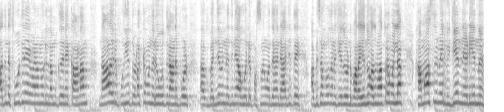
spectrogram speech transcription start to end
അതിന്റെ സൂചനയെ വേണമെങ്കിൽ നമുക്കിതിനെ കാണാം. നാളെ ഒരു പുതിയ തുടക്കമെന്ന രൂപത്തിലാണ് ഇപ്പോൾ ബെഞ്ചമിൻ നെതന്യാഹുവിന്റെ പ്രസംഗം അദ്ദേഹം രാജ്യത്തെ അഭിസംബോധന ചെയ്തുകൊണ്ട് പറയുന്നു. അത് മാത്രമല്ല ഹമാസിന് മേൽ വിജയം നേടിയെന്ന്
